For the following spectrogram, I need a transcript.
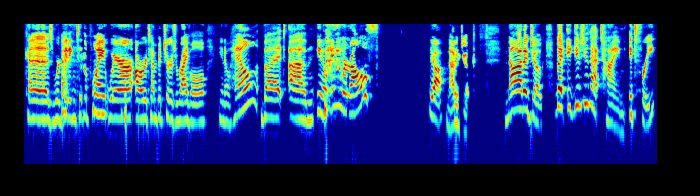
because we're getting to the point where our temperatures rival, you know, hell. But, um, you know, anywhere else, yeah, not a joke. Not a joke. But it gives you that time. It's free.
